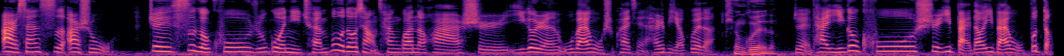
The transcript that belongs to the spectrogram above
二三四二十五。这四个窟，如果你全部都想参观的话，是一个人五百五十块钱，还是比较贵的。挺贵的。对，它一个窟是一百到一百五不等，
